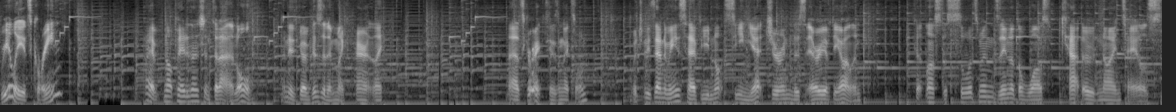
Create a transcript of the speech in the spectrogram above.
Really? It's green? I have not paid attention to that at all. I need to go visit him, like, apparently. That's correct. Here's the next one. Which of these enemies have you not seen yet during this area of the island? Kutlass the Swordsman, Zinger the Wasp, Cat O' Nine Tails.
